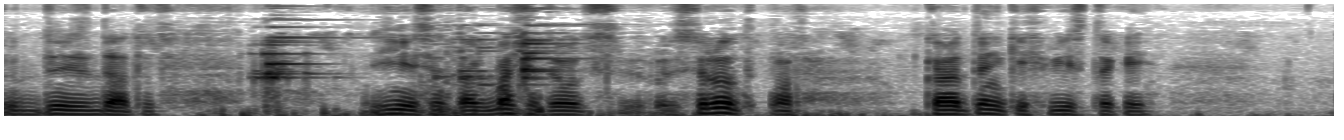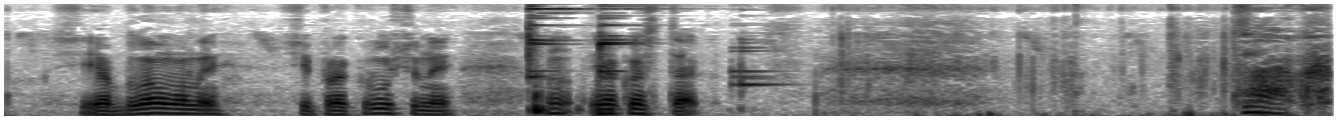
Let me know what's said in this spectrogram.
Тут десь, да, тут є отак, бачите, от сирот, от, коротенький хвіст такий. Чи обломаний, чи прокручений. Ну, якось так. Так.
